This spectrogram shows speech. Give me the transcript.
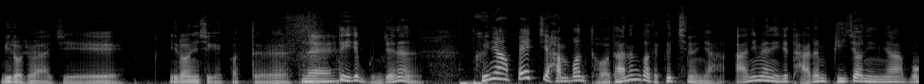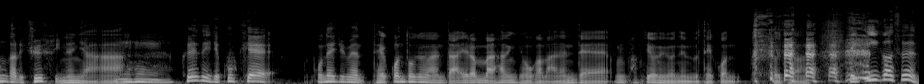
밀어줘야지. 이런 식의 것들. 네. 근데 이제 문제는 그냥 배지 한 번 더 다는 것에 그치느냐, 아니면 이제 다른 비전이냐, 뭔가를 줄 수 있느냐. 음흠. 그래서 이제 국회 보내주면 대권 도전한다 이런 말 하는 경우가 많은데 우리 박지원 의원님도 대권 도전. 이것은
